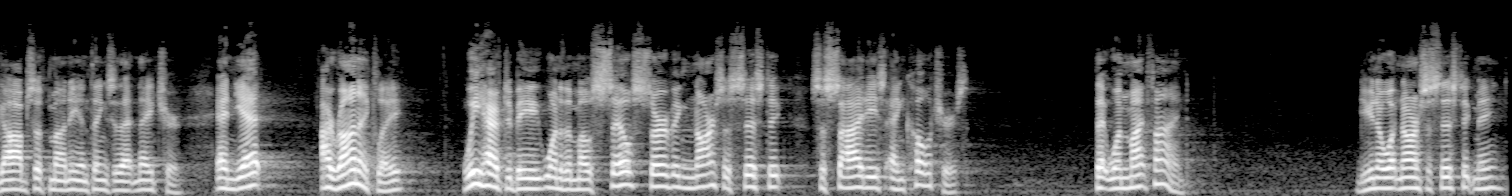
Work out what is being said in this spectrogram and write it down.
gobs of money and things of that nature. And yet, ironically, we have to be one of the most self serving, narcissistic societies and cultures that one might find. Do you know what narcissistic means?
